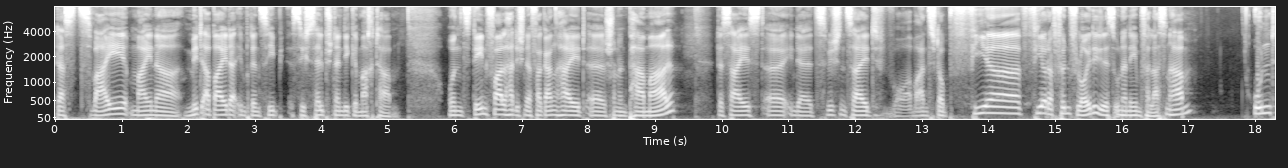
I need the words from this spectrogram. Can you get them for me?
dass zwei meiner Mitarbeiter im Prinzip sich selbstständig gemacht haben. Und den Fall hatte ich in der Vergangenheit äh, schon ein paar Mal. Das heißt, äh, in der Zwischenzeit waren es, ich glaube, vier, vier oder fünf Leute, die das Unternehmen verlassen haben und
